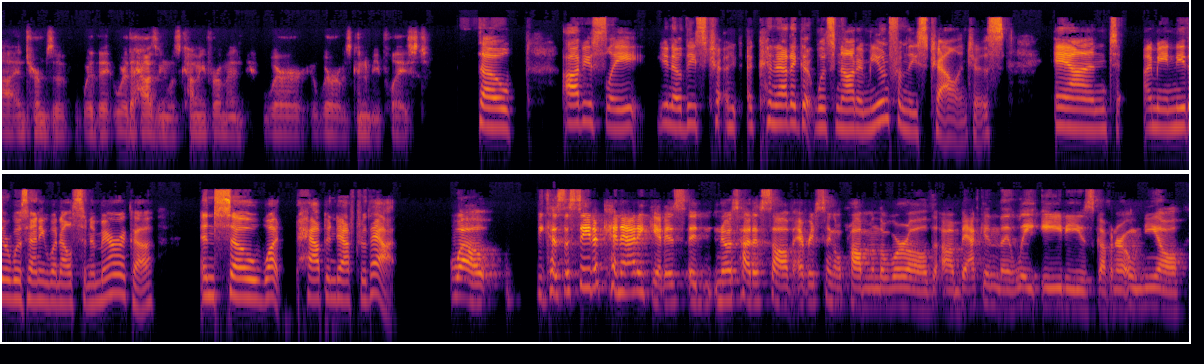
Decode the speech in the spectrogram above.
uh, in terms of where the where the housing was coming from and where where it was going to be placed. So obviously, you know, these ch- uh, Connecticut was not immune from these challenges. And I mean, neither was anyone else in America. And so what happened after that? Well, because the state of Connecticut is knows how to solve every single problem in the world. Um, back in the late 80s, Governor O'Neill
